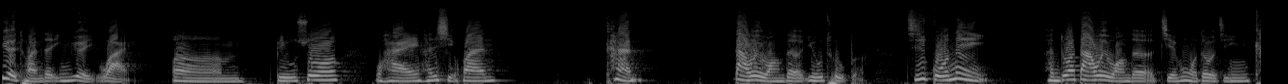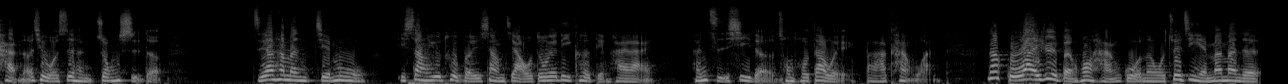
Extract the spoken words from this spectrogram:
乐团的音乐以外，嗯、比如说我还很喜欢看大胃王的 YouTube。其实国内很多大胃王的节目我都已经看了，而且我是很忠实的。只要他们节目一上 YouTube 一上架，我都会立刻点开来，很仔细的从头到尾把它看完。那国外日本或韩国呢？我最近也慢慢的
